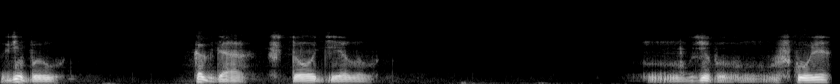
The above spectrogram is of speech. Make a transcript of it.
Где был, когда, что делал. Где был? В школе.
